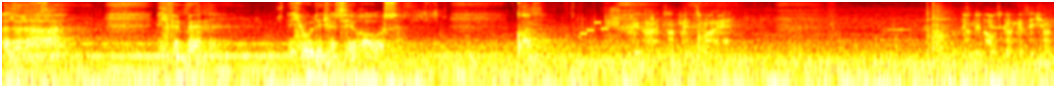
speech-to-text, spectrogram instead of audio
Hallo Lara, ich bin Ben. Ich hol dich jetzt hier raus. Komm. Den 1 und P2. Wir haben den Ausgang gesichert.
